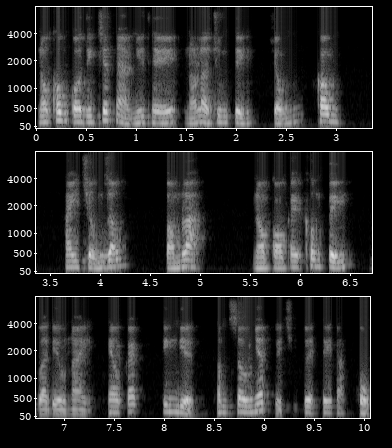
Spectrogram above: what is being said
Nó không có tính chất nào như thế, nó là trung tính, chống không hay chống rỗng. Tóm lại, nó có cái không tính và điều này theo cách kinh điển thâm sâu nhất về trí tuệ Tây Tạng cổ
